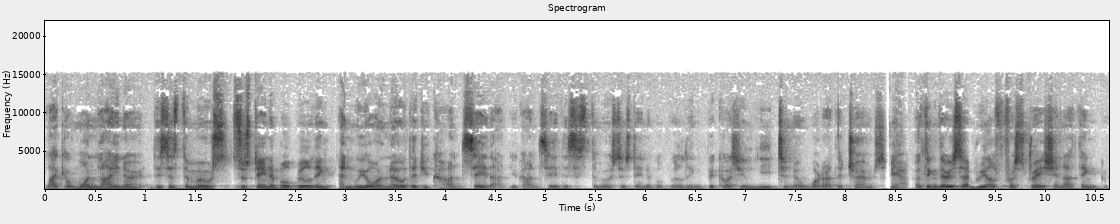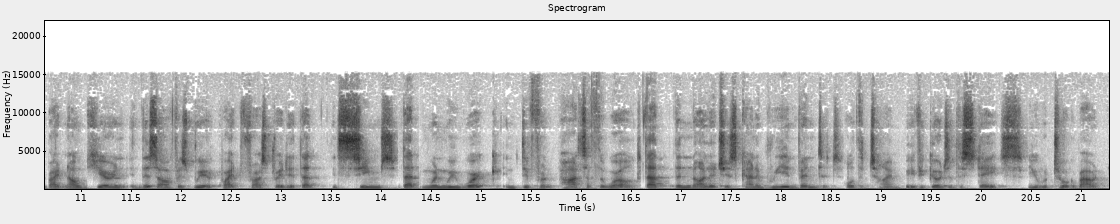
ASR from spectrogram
like a one liner. This is the most sustainable building. And we all know that you can't say that. You can't say this is the most sustainable building because you need to know what are the terms. Yeah. I think there's a real frustration. I think right now here in, in this office, we are quite frustrated that it seems that when we work in different parts of the world, that the knowledge is kind of reinvented all the time. If you go to the States, you would talk about,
